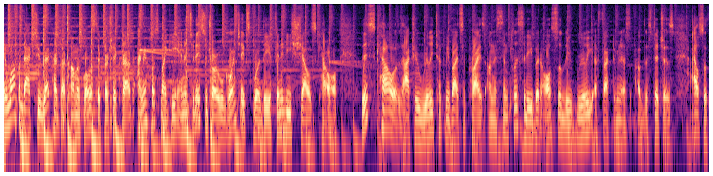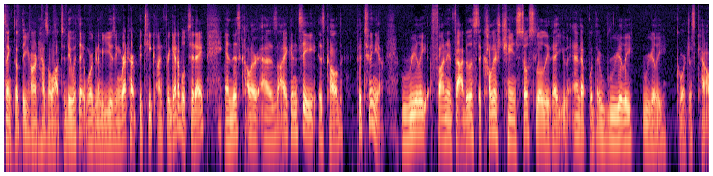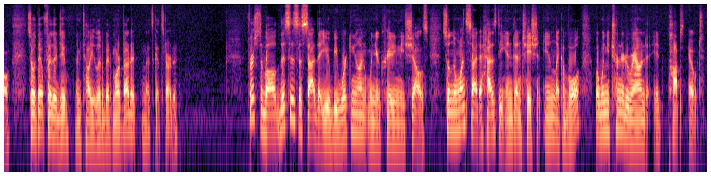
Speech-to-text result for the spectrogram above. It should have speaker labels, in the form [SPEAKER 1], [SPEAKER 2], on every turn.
[SPEAKER 1] And welcome back to redheart.com as well as the Crochet Crowd. I'm your host Mikey and in today's tutorial we're going to explore the Infinity Shells cowl. This cowl actually really took me by surprise on the simplicity but also the really effectiveness of the stitches. I also think that the yarn has a lot to do with it. We're going to be using Red Heart Boutique Unforgettable today and this color as I can see is called Petunia. Really fun and fabulous. The colors change so slowly that you end up with a really really gorgeous cowl. So without further ado let me tell you a little bit more about it and let's get started. First of all, this is the side that you'll be working on when you're creating these shells. So on the one side it has the indentation in like a bowl, but when you turn it around it pops out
